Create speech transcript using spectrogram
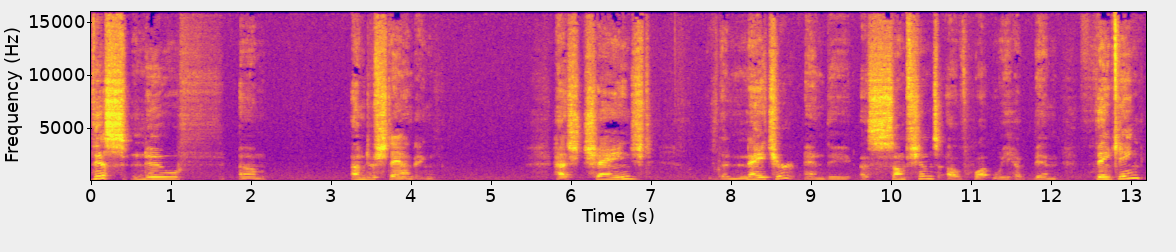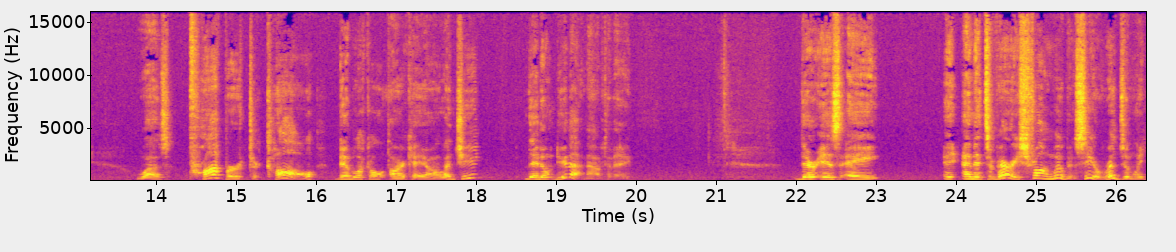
This new um, understanding has changed the nature and the assumptions of what we have been thinking was proper to call biblical archaeology. They don't do that now today. There is a, and it's a very strong movement. See, originally,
